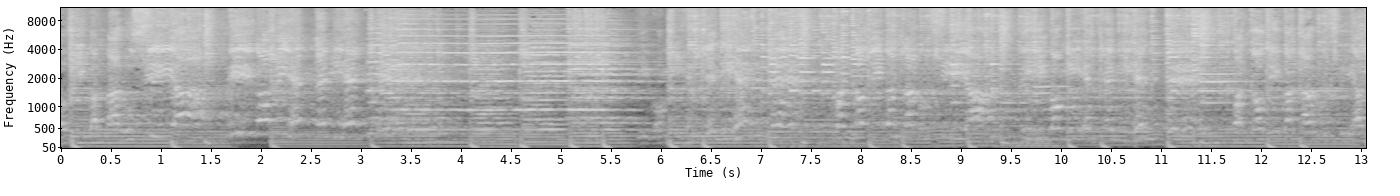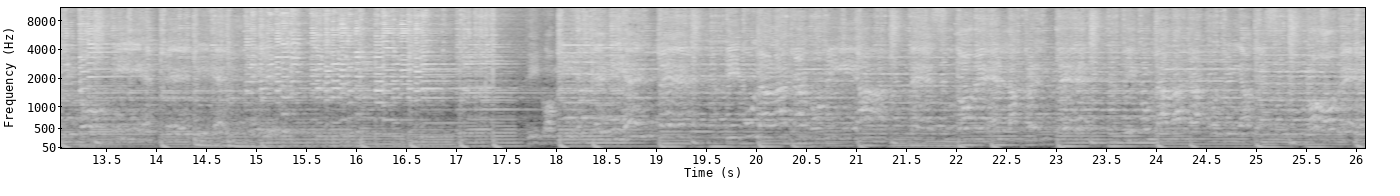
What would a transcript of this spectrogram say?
Andalucía, digo mi gente, mi gente. Digo mi gente, mi gente, cuando digo Andalucía, digo mi gente, mi gente. Cuando digo Andalucía, digo mi gente, mi gente. Digo mi gente, mi gente, digo una larga agonía de sudores en la frente, digo una larga agonía de sudores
